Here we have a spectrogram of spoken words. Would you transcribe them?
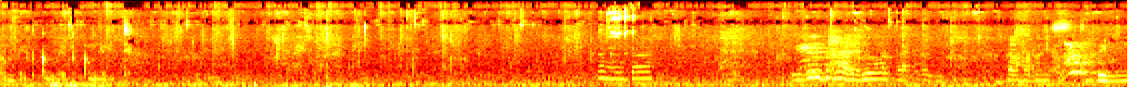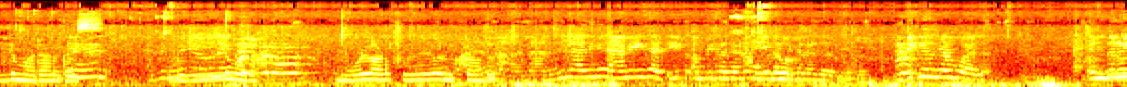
complete complete complete complete വലിയ മരമാണ് ഗൈസ് വലിയ മരം. മുകളിലാണ് ഫുള്ള് നിൽക്കുന്നത് എന്തൊരു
